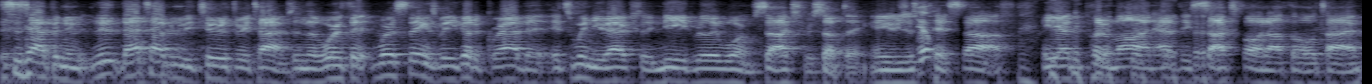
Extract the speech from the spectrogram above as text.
This has happened to me. That's happened to me two or three times. And the worst, worst thing is when you go to grab it, it's when you actually need really warm socks for something, and you're just Yep. pissed off. And you have to put them on, have these socks falling off the whole time.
